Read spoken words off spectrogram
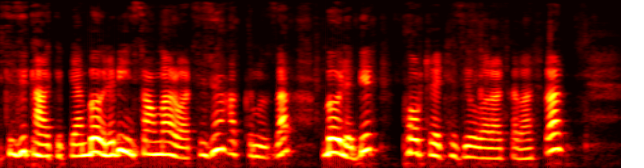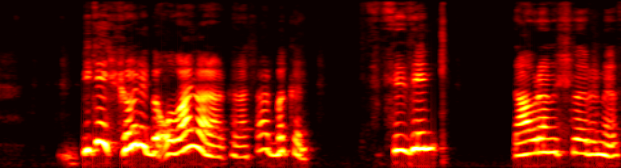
sizi takipleyen böyle bir insanlar var. Sizin hakkınızda böyle bir portre çiziyorlar arkadaşlar. Bir de şöyle bir olay var arkadaşlar. Bakın sizin davranışlarınız,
